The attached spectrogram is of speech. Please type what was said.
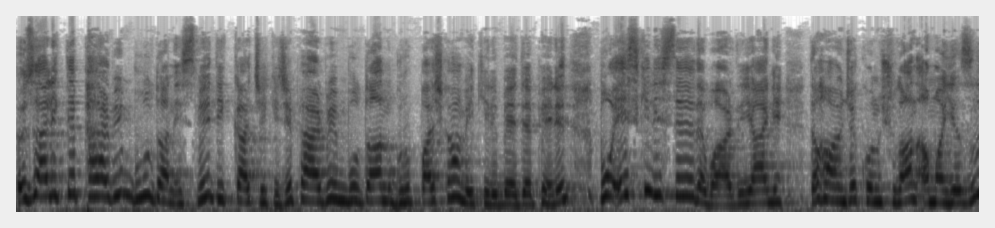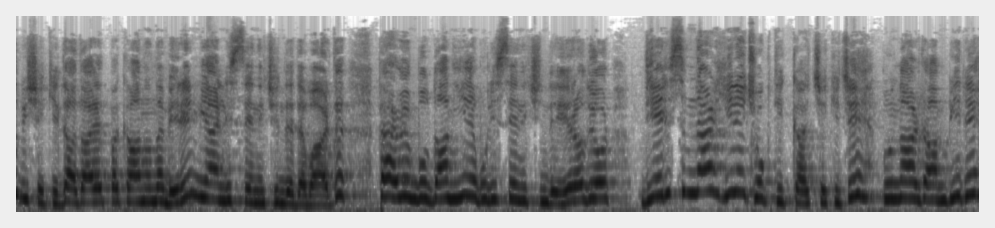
Özellikle Pervin Buldan ismi dikkat çekici. Pervin Buldan Grup Başkan Vekili BDP'nin bu eski listede de vardı. Yani daha önce konuşulan ama yazılı bir şekilde Adalet Bakanlığı'na verilmeyen listenin içinde de vardı. Pervin Buldan yine bu listenin içinde yer alıyor. Diğer isimler yine çok dikkat çekici. Bunlardan biri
